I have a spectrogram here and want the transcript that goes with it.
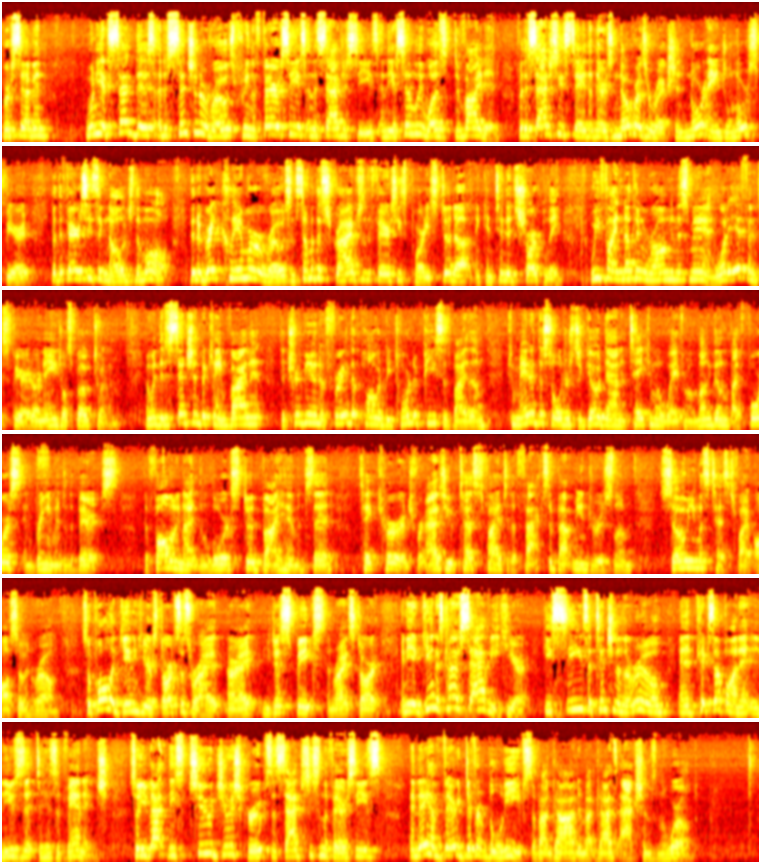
Verse 7 when he had said this, a dissension arose between the Pharisees and the Sadducees, and the assembly was divided. For the Sadducees say that there is no resurrection, nor angel, nor spirit, but the Pharisees acknowledge them all. Then a great clamor arose, and some of the scribes of the Pharisees' party stood up and contended sharply. We find nothing wrong in this man. What if a spirit or an angel spoke to him? And when the dissension became violent, the tribune, afraid that Paul would be torn to pieces by them, commanded the soldiers to go down and take him away from among them by force and bring him into the barracks. The following night, the Lord stood by him and said, Take courage, for as you have testified to the facts about me in Jerusalem, so you must testify also in Rome. So Paul again here starts this riot, all right? He just speaks and right start. And he again is kind of savvy here. He sees attention in the room and then picks up on it and uses it to his advantage. So you've got these two Jewish groups, the Sadducees and the Pharisees, and they have very different beliefs about God and about God's actions in the world.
